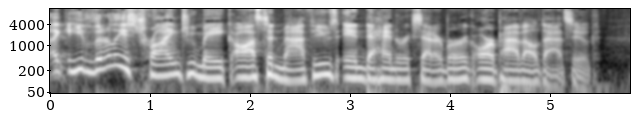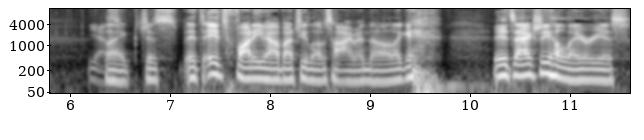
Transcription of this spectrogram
like he literally is trying to make Auston Matthews into Henrik Zetterberg or Pavel Datsyuk. Yes. Like just it's it's funny how much he loves Hyman though. Like it's actually hilarious.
